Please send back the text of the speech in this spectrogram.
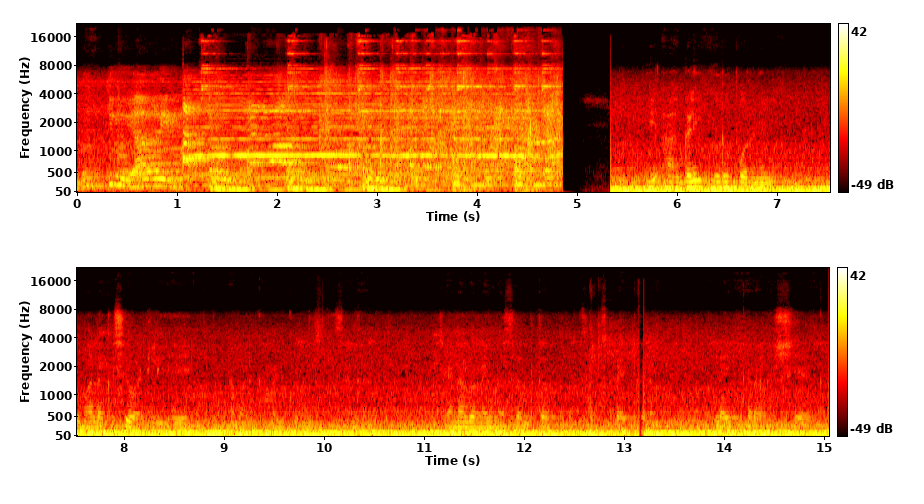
मृत्यू यावेळी. ही आगळी गुरुपौर्णिमा. तुम्हाला कशी वाटली हे आम्हाला कमेंट करून सांगा. चॅनलवर नवीन असेल तर सबस्क्राईब करा लाईक करा शेअर करा.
